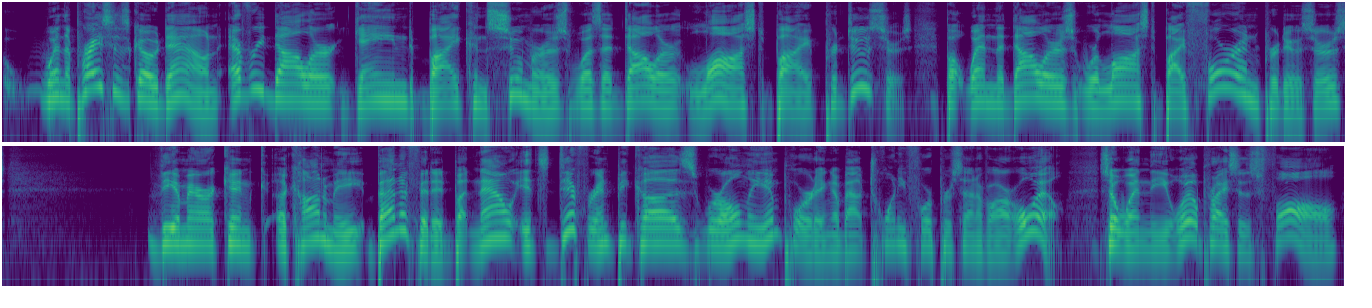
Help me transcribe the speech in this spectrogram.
when the prices go down, every dollar gained by consumers was a dollar lost by producers. But when the dollars were lost by foreign producers, the American economy benefited. But now it's different because we're only importing about 24% of our oil. So when the oil prices fall,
